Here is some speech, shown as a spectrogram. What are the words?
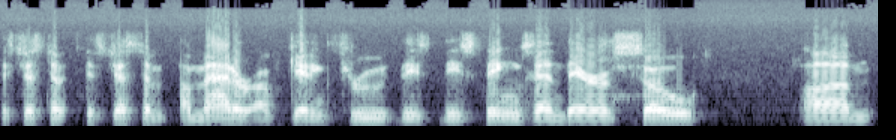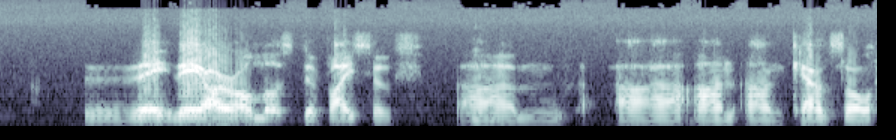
it's just a it's just a, a matter of getting through these these things, and they're so um, they they are almost divisive um, uh, on on council,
